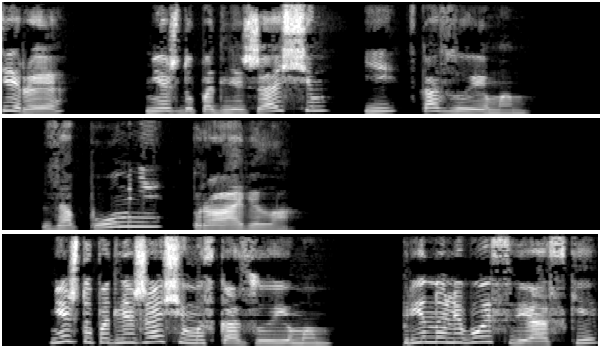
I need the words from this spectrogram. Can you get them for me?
тире между подлежащим и сказуемым. Запомни правила. Между подлежащим и сказуемым при нулевой связке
